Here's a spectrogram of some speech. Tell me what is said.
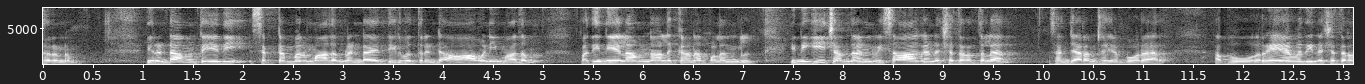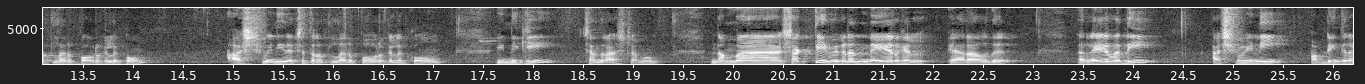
சரணம். இரண்டாம் தேதி செப்டம்பர் மாதம் ரெண்டாயிரத்தி இருபத்தி ரெண்டு ஆவணி மாதம் பதினேழாம் நாளுக்கான பலன்கள். இன்றைக்கி சந்திரன் விசாக நட்சத்திரத்தில் சஞ்சாரம் செய்ய போகிறார் அப்போது ரேவதி நட்சத்திரத்தில் இருப்பவர்களுக்கும் அஸ்வினி நட்சத்திரத்தில் இருப்பவர்களுக்கும் இன்றைக்கி சந்திராஷ்டமம். நம்ம சக்தி விகடன் நேயர்கள் யாராவது ரேவதி அஸ்வினி அப்படிங்கிற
